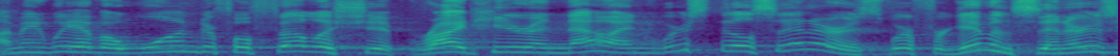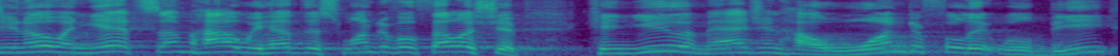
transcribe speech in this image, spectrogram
I mean, we have a wonderful fellowship right here and now, and we're still sinners. We're forgiven sinners, you know, and yet somehow we have this wonderful fellowship. Can you imagine how wonderful it will be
